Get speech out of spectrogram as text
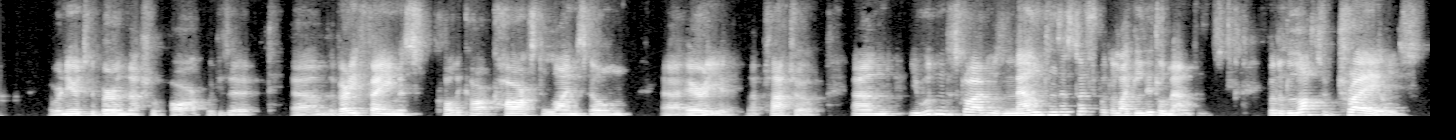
We're near to the Burren National Park, which is a, um, a very famous, called the karst limestone uh, area, a plateau. And you wouldn't describe them as mountains as such, but they're like little mountains. But there's lots of trails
